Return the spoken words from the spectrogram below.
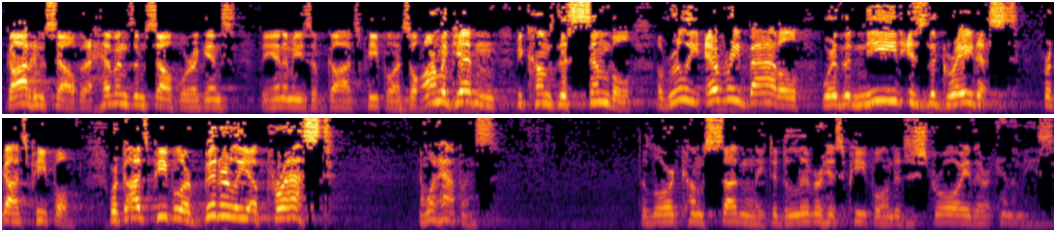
God Himself, the heavens Himself, were against the enemies of God's people. And so Armageddon becomes this symbol of really every battle where the need is the greatest for God's people, where God's people are bitterly oppressed. And what happens? The Lord comes suddenly to deliver His people and to destroy their enemies.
